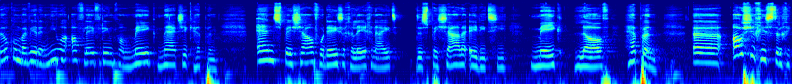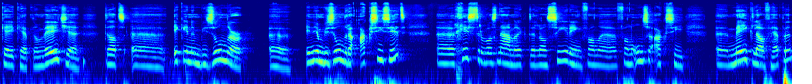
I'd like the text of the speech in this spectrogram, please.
Welkom bij weer een nieuwe aflevering van Make Magic Happen. En speciaal voor deze gelegenheid de speciale editie Make Love Happen. Uh, als je gisteren gekeken hebt, dan weet je dat uh, ik in een, bijzonder, uh, in een bijzondere actie zit. gisteren was namelijk de lancering van, van onze actie Make Love Happen.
